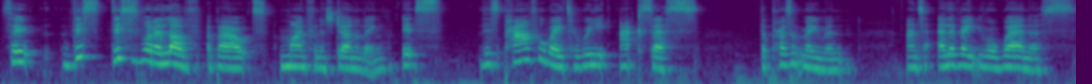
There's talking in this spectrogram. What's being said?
So this this is what I love about mindfulness journaling. It's this powerful way to really access the present moment and to elevate your awareness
